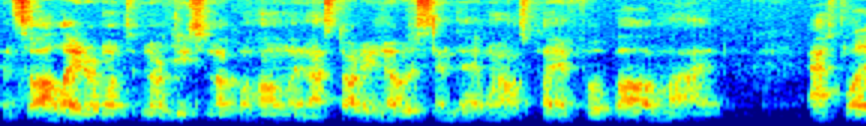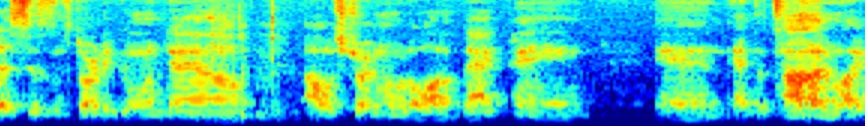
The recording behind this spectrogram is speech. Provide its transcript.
And so I later went to Northeastern Oklahoma and I started noticing that when I was playing football, my athleticism started going down. I was struggling with a lot of back pain. And at the time, like,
